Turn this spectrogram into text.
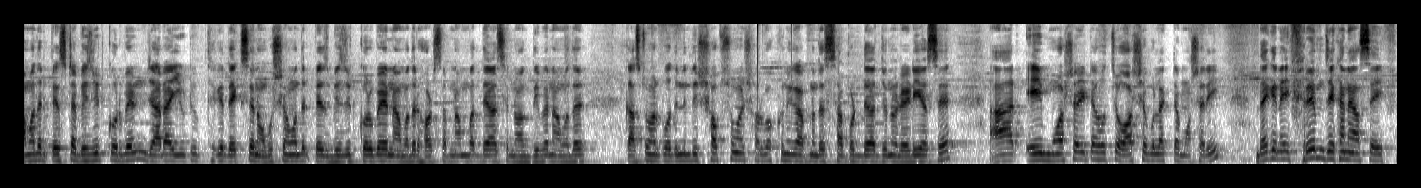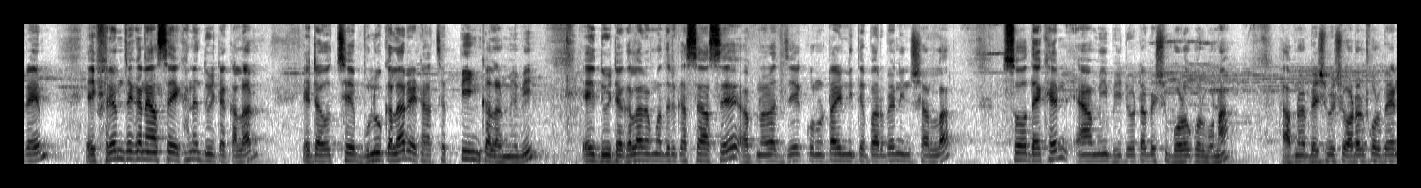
আমাদের পেজটা ভিজিট করবেন, যারা ইউটিউব থেকে দেখছেন, অবশ্যই আমাদের পেজ ভিজিট করবেন। আমাদের হোয়াটসঅ্যাপ নাম্বার দেওয়া আছে নক দিবেন। আমাদের কাস্টমার প্রতিনিধি সবসময় সর্বক্ষণিক আপনাদের সাপোর্ট দেওয়ার জন্য রেডি আছে। আর এই মশারিটা হচ্ছে ওয়াশেবল একটা মশারি। দেখেন এই ফ্রেম যেখানে আছে, এই ফ্রেম এই ফ্রেম যেখানে আছে, এখানে দুইটা কালার এটা হচ্ছে ব্লু কালার এটা হচ্ছে পিঙ্ক কালার মেবি এই দুইটা কালার আমাদের কাছে আছে, আপনারা যে কোনোটাই নিতে পারবেন ইনশাল্লাহ সো দেখেন, আমি ভিডিওটা বেশি বড় করব না। আপনারা বেশি বেশি অর্ডার করবেন।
